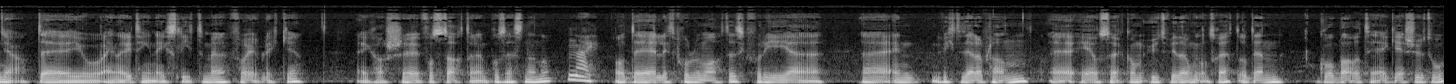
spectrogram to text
Ja, det er jo en av de tingene jeg sliter med for øyeblikket. Jeg har ikke fått starta den prosessen ennå. Og det er litt problematisk, fordi eh, en viktig del av planen eh, er å søke om utvida ungdomsrett, og den går bare til jeg er 22.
